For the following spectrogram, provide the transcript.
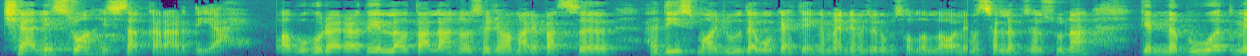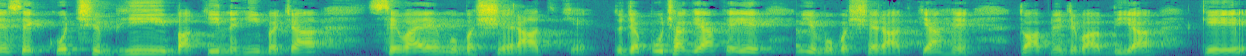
چھیالیسواں حصہ قرار دیا ہے۔ ابو حریر رضی اللہ تعالیٰ عنہ سے جو ہمارے پاس حدیث موجود ہے، وہ کہتے ہیں کہ میں نے حضرت صلی اللہ علیہ وسلم سے سنا کہ نبوت میں سے کچھ بھی باقی نہیں بچا سوائے مبشرات کے۔ تو جب پوچھا گیا کہ یہ یہ مبشرات کیا ہیں، تو آپ نے جواب دیا کہ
